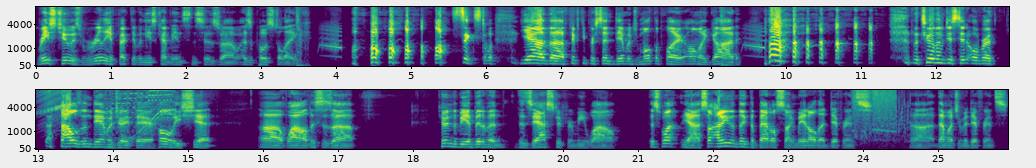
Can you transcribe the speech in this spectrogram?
Raise 2 is really effective in these kind of instances, uh, as opposed to like Six yeah, the 50% damage multiplier. Oh my god. the two of them just did over a thousand damage right there. Holy shit. Uh, wow, this is uh, turned to be a bit of a disaster for me. Wow. This one, yeah, so I don't even think the battle song made all that difference. Uh, that much of a difference.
